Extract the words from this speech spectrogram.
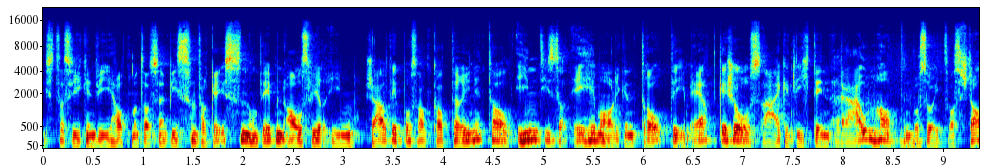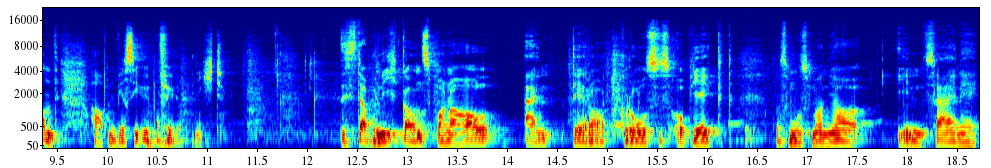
ist das irgendwie, hat man das ein bisschen vergessen und eben als wir im Schaudepot St. Katharinenthal in dieser ehemaligen Trotte im Erdgeschoss eigentlich den Raum hatten, wo so etwas stand, haben wir sie überführt, nicht? Das ist aber nicht ganz banal, ein derart großes Objekt, das muss man ja in seine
